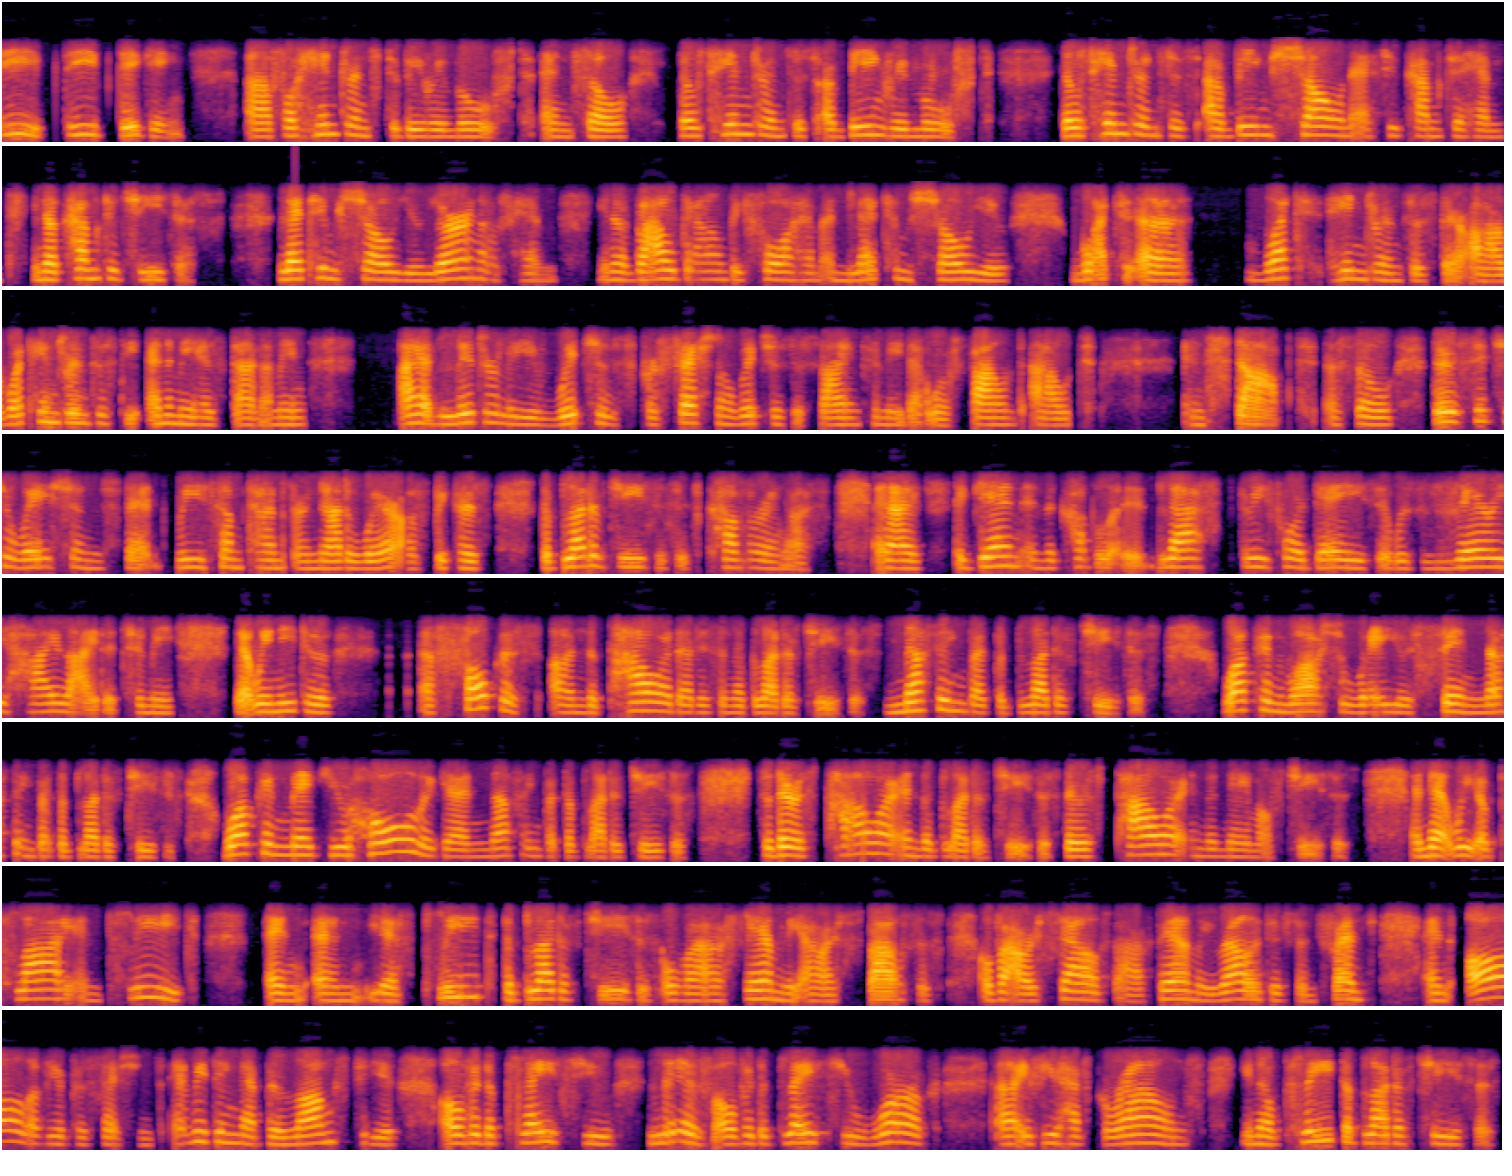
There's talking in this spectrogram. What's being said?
deep, deep digging uh, for hindrance to be removed. And so those hindrances are being removed. Those hindrances are being shown as you come to Him. You know, come to Jesus. Let Him show you. Learn of Him. You know, bow down before Him and let Him show you what uh, what hindrances there are, what hindrances the enemy has done. I mean, I had literally witches, professional witches assigned to me that were found out and stopped. Uh, so there are situations that we sometimes are not aware of because the blood of Jesus is covering us. And I, again, in the couple uh, last three, four days, it was very highlighted to me that we need to uh, focus on the power that is in the blood of Jesus. Nothing but the blood of Jesus. What can wash away your sin? Nothing but the blood of Jesus. What can make you whole again? Nothing but the blood of Jesus. So there is power in the blood of Jesus. There is power in the name of Jesus. And that we apply and plead and and yes, plead the blood of Jesus over our family, our spouses, over ourselves, our family, relatives, and friends, and all of your possessions, everything that belongs to you, over the place you live, over the place you work. Uh, if you have grounds, you know, plead the blood of Jesus.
